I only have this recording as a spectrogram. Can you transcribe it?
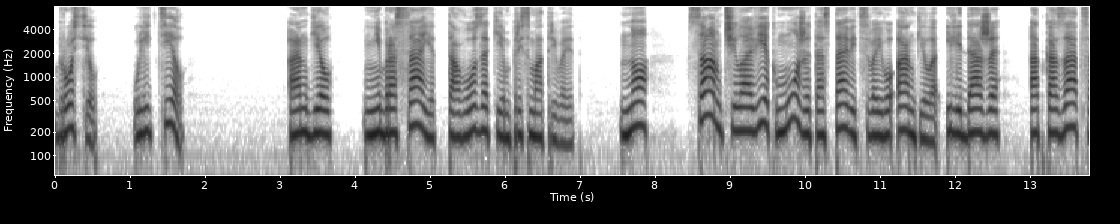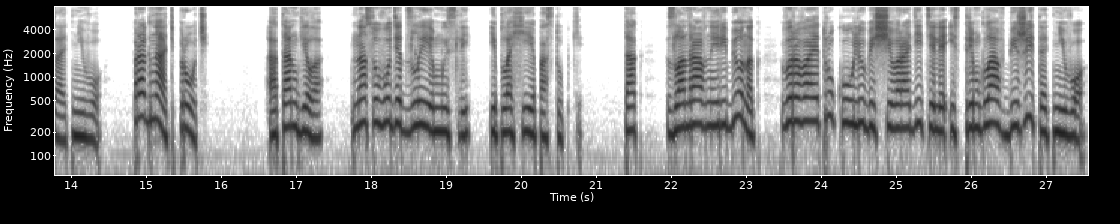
бросил, улетел? Ангел не бросает того, за кем присматривает. Но сам человек может оставить своего ангела или даже отказаться от него, прогнать прочь. От ангела нас уводят злые мысли и плохие поступки. Так злонравный ребенок вырывает руку у любящего родителя и стремглав бежит от него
